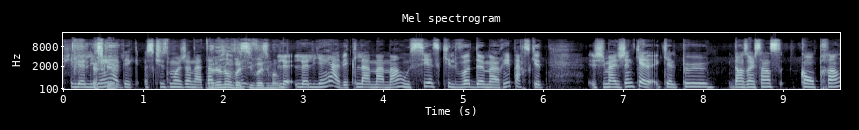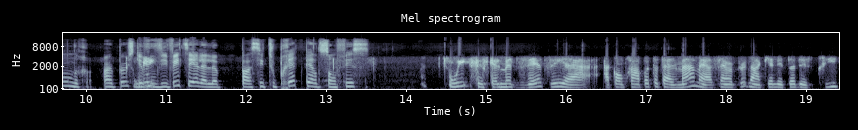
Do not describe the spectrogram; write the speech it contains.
Puis le lien avec, excuse-moi Jonathan. Non, non, vas-y, vas-y. Le, le, lien avec la maman aussi, est-ce qu'il va demeurer? Parce que j'imagine qu'elle peut, dans un sens, comprendre un peu ce que vous vivez. Tu sais, elle, elle a passé tout près de perdre son fils. Oui, c'est ce qu'elle me disait. Tu sais, elle, elle comprend pas totalement, mais elle sait un peu dans quel état d'esprit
